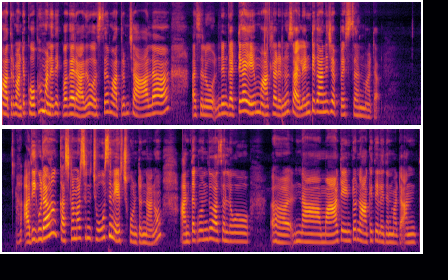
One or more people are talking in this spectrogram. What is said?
మాత్రం అంటే కోపం అనేది ఎక్కువగా రాదు. వస్తే మాత్రం చాలా అసలు నేను గట్టిగా ఏం మాట్లాడాను సైలెంట్గానే చెప్పేస్తాను అనమాట అది కూడా కస్టమర్స్ని చూసి నేర్చుకుంటున్నాను. అంతకుముందు అసలు నా మాట ఏంటో నాకే తెలియదు అనమాట అంత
